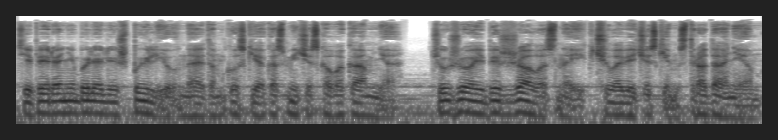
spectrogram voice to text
Теперь они были лишь пылью на этом куске космического камня, чужой и безжалостной к человеческим страданиям.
